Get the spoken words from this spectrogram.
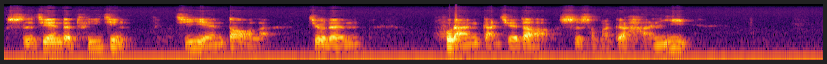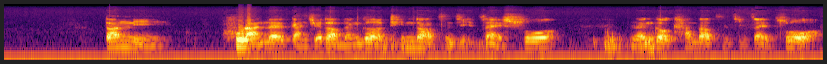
时间的推进，机缘到了，就能忽然感觉到是什么个含义。当你忽然的感觉到能够听到自己在说，能够看到自己在做，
